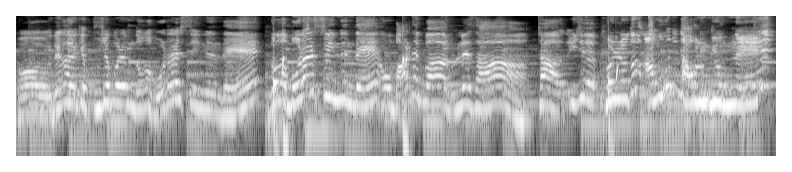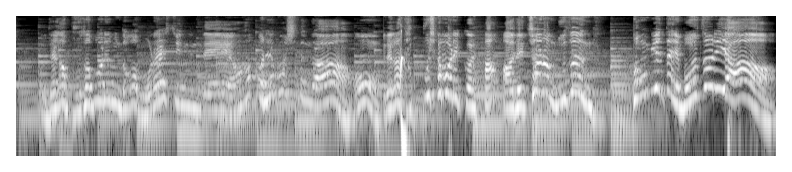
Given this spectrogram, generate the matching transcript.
어 내가 이렇게 부셔버리면 너가 뭘 할 수 있는데? 너가 뭘 할 수 있는데? 어 말해봐 룰렛아. 자 이제 돌려도 아무것도 나오는 게 없네? 어, 내가 부숴버리면 너가 뭘 할 수 있는데? 어, 한번 해보시든가. 어 내가 다 부셔버릴 거야. 아 내처럼 무슨 텅비었다니 뭔 소리야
